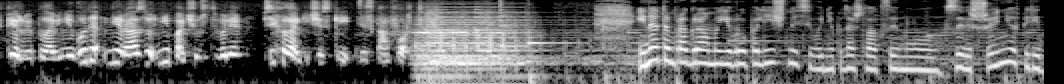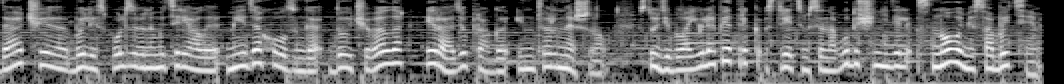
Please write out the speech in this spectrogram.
в первой половине года ни разу не почувствовали психологический дискомфорт. И на этом программа «Европа лично» сегодня подошла к своему завершению. В передаче были использованы материалы медиахолдинга Deutsche Welle и радио Прага International. В студии была Юлия Петрик. Встретимся на будущей неделе с новыми событиями.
